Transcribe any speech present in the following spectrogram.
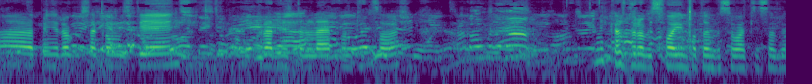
a, lepiej nie robić taką zdjęć, ukradnie telefon czy coś. Niech każdy robi swoim, potem wysyłacie sobie.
